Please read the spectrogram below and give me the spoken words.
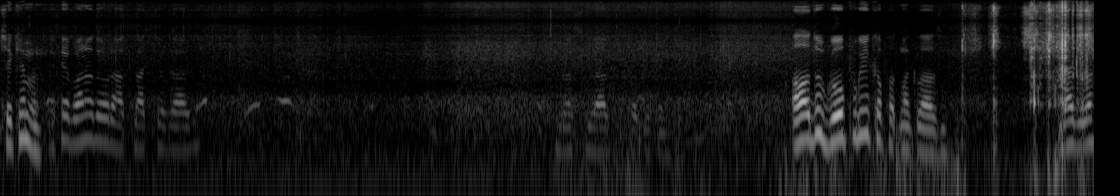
Çekemem. Efe bana doğru atlatacağız abi. Burası biraz yakın. Aa dur GoPro'yu kapatmak lazım. Nerede lan?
